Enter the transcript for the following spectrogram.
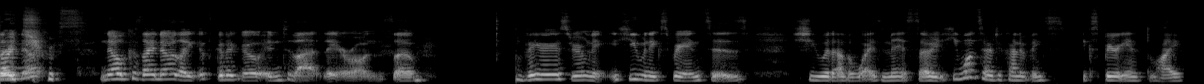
I know- No, because I know like it's gonna go into that later on. So various human human experiences she would otherwise miss. So he wants her to kind of ex- experience life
